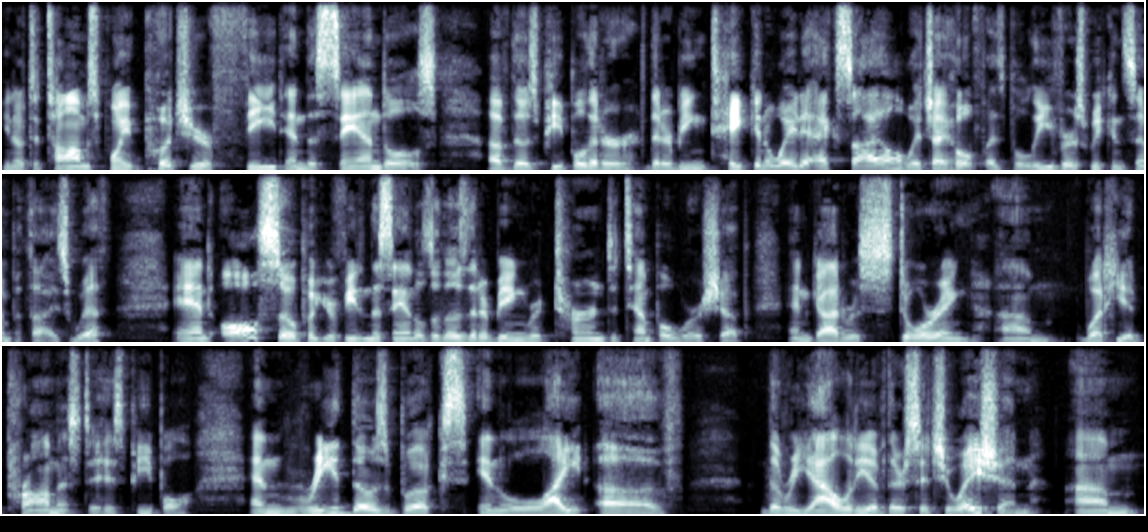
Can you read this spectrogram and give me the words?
You know to tom's point put your feet in the sandals of those people that are that are being taken away to exile, which I hope as believers we can sympathize with, and also put your feet in the sandals of those that are being returned to temple worship and God restoring um, what He had promised to His people, and read those books in light of the reality of their situation. Um,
